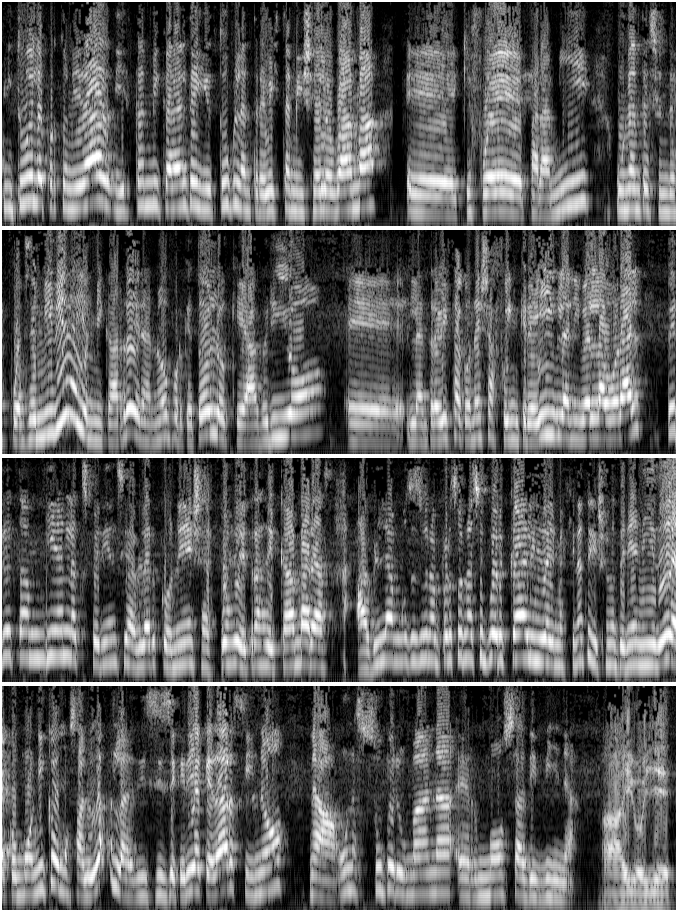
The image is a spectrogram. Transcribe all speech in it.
y tuve la oportunidad, y está en mi canal de YouTube, la entrevista a Michelle Obama, eh, que fue para mí un antes y un después, en mi vida y en mi carrera, ¿no? Porque todo lo que abrió eh, la entrevista con ella fue increíble a nivel laboral, pero también la experiencia de hablar con ella, después de detrás de cámaras, hablamos, es una persona súper cálida, imagínate que yo no tenía ni idea cómo, ni cómo saludarla, ni si se quería quedar, si no, nada, una súper humana, hermosa, divina. Ay, oye,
